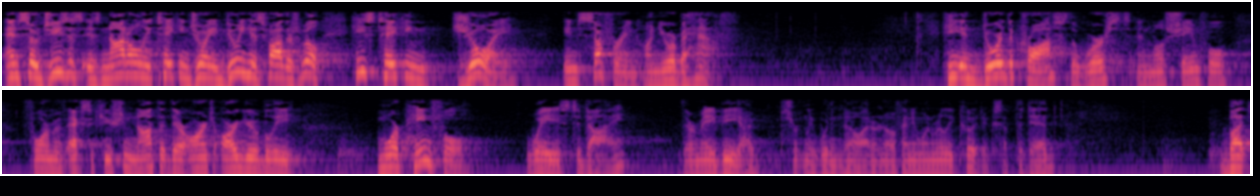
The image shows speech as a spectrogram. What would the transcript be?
And so Jesus is not only taking joy in doing his Father's will, he's taking joy in suffering on your behalf. He endured the cross, the worst and most shameful form of execution. Not that there aren't arguably more painful ways to die. There may be. I certainly wouldn't know. I don't know if anyone really could except the dead. But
